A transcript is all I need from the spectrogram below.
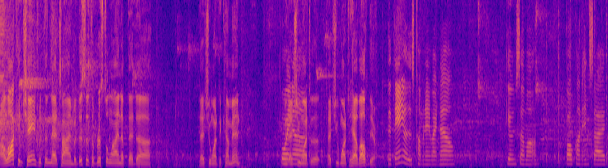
a lot can change within that time. But this is the Bristol lineup that uh, that you want to come in, Boy, that you uh, want to that you want to have out there. Nathaniel is coming in right now, giving some uh, bulk on the inside.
